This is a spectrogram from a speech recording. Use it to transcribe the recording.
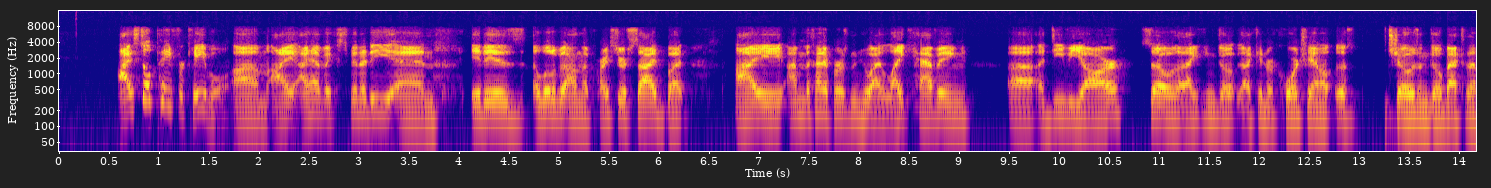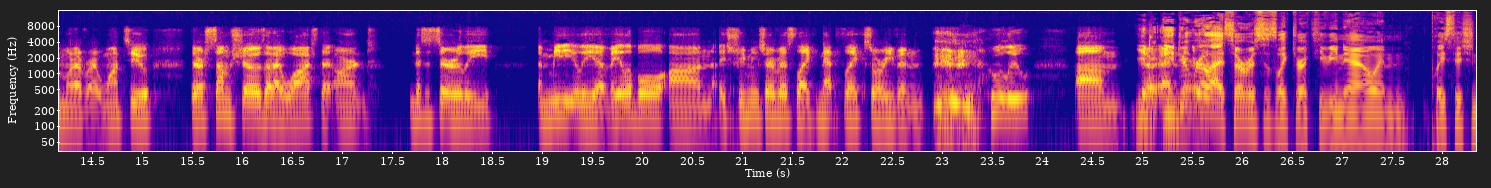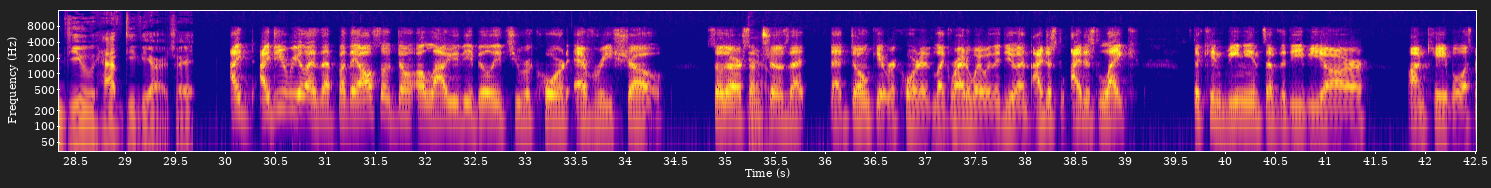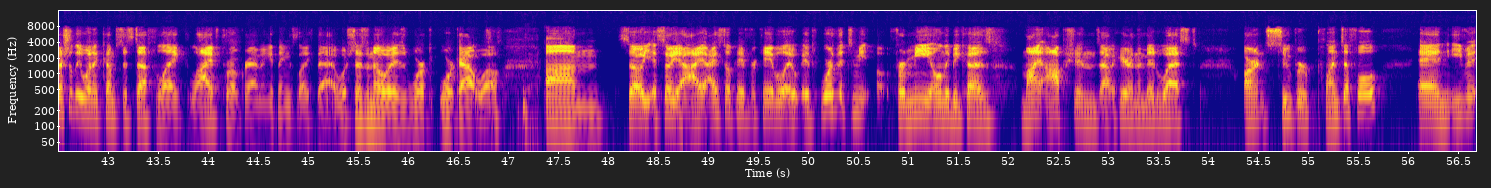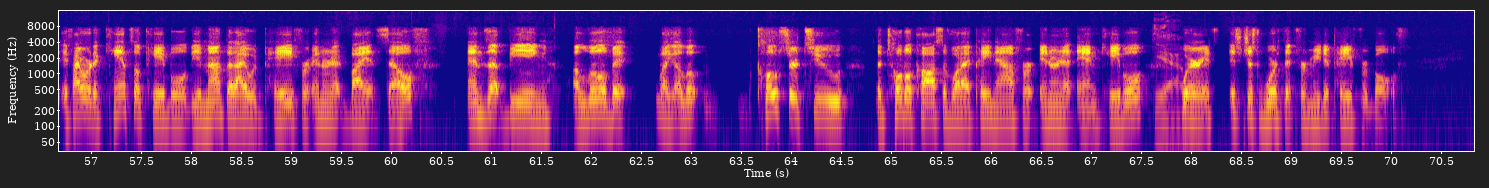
I still pay for cable. Um, I, I have Xfinity, and it is a little bit on the pricier side, but I I'm the kind of person who I like having uh, a DVR so that I can go I can record channel uh, shows and go back to them whenever I want to. There are some shows that I watch that aren't necessarily immediately available on a streaming service like Netflix or even Hulu. Um, you do, you do realize services like DirecTV Now and PlayStation Vue have DVRs, right? I, I do realize that, but they also don't allow you the ability to record every show. So there are some yeah. shows that that don't get recorded like right away when they do, and I just I just like the convenience of the DVR on cable, especially when it comes to stuff like live programming and things like that, which doesn't always work work out well. Um, so so yeah, I, I still pay for cable. It, it's worth it to me for me only because my options out here in the Midwest aren't super plentiful and even if I were to cancel cable, the amount that I would pay for internet by itself ends up being a little bit like a little closer to the total cost of what I pay now for internet and cable. Yeah. Where it's it's just worth it for me to pay for both.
